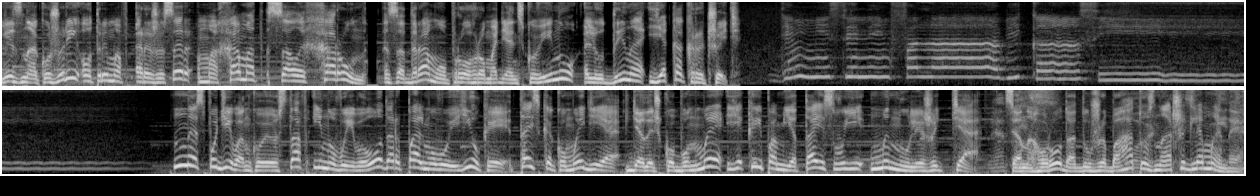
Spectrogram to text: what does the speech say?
Відзнаку журі отримав режисер Махамад Салех Харун за драму про громадянську війну Людина, яка кричить. Несподіванкою став і новий володар пальмової гілки, тайська комедія Дядечко Бунме, який пам'ятає свої минулі життя. Ця нагорода дуже багато значить для мене.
